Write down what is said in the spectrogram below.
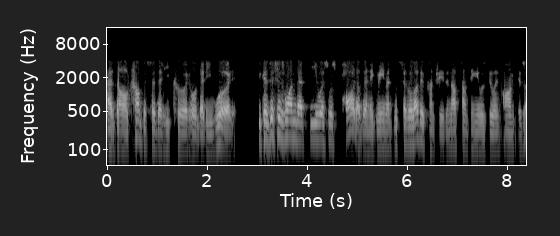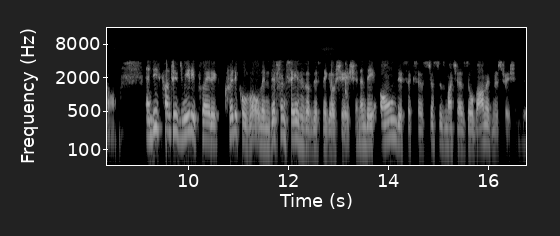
as Donald Trump has said that he could or that he would, because this is one that the US was part of an agreement with several other countries and not something he was doing on his own. And these countries really played a critical role in different phases of this negotiation, and they owned this success just as much as the Obama administration did.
